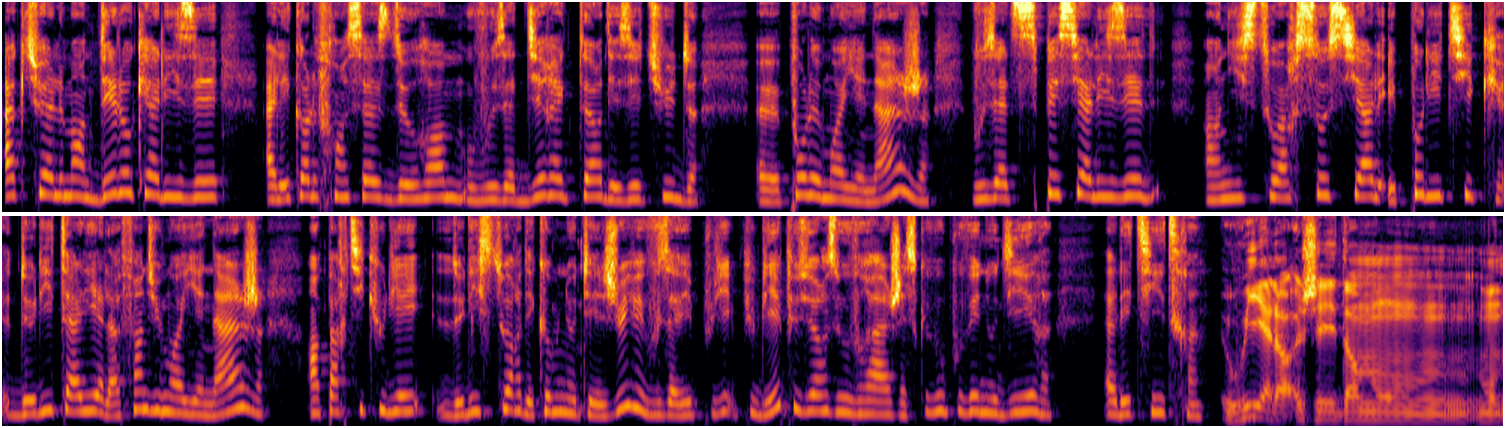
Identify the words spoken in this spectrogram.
actuellement délocalisé à l'école française de Rome où vous êtes directeur des études euh, pour le Moyen Âge. Vous êtes spécialisé en histoire sociale et politique de l'Italie à la fin du Moyen Âge, en particulier de l'histoire des communautés juives et vous avez publié plusieurs ouvrages. Est-ce que vous pouvez nous dire les titres? Oui, alors j'ai dans mon,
